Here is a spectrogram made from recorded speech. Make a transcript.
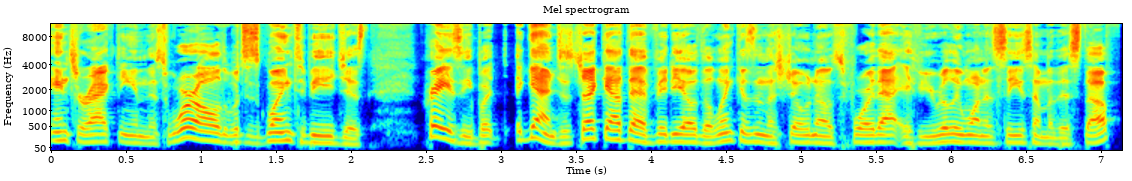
interacting in this world, which is going to be just crazy. But again, just check out that video. The link is in the show notes for that if you really want to see some of this stuff.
